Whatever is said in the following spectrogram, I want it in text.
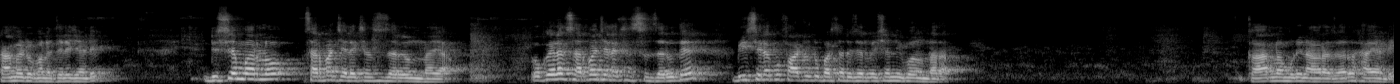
కామెంట్ రూపంలో తెలియజేయండి. డిసెంబర్లో సర్పంచ్ ఎలక్షన్స్ జరగనున్నాయా? ఒకవేళ సర్పంచ్ ఎలక్షన్స్ జరిగితే బీసీలకు ఫార్టీ టూ పర్సెంట్ రిజర్వేషన్ ఇవ్వనున్నారా? కార్లముడి నాగరాజు గారు హాయ్ అండి.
